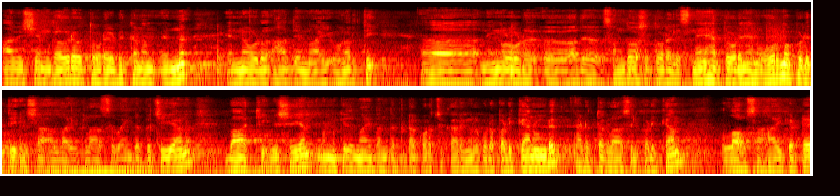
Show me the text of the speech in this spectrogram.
ആ വിഷയം ഗൗരവത്തോടെ എടുക്കണം എന്ന് എന്നോട് ആദ്യമായി ഉണർത്തി നിങ്ങളോട് അത് സന്തോഷത്തോടെ അല്ലെങ്കിൽ സ്നേഹത്തോടെ ഞാൻ ഓർമ്മപ്പെടുത്തി ഇൻഷാ അള്ളാഹ് ഈ ക്ലാസ് വൈൻഡപ്പ് ചെയ്യാണ് ബാക്കി വിഷയം നമുക്കിതുമായി ബന്ധപ്പെട്ട കുറച്ച് കാര്യങ്ങൾ കൂടെ പഠിക്കാനുണ്ട്. അടുത്ത ക്ലാസ്സിൽ പഠിക്കാം. അള്ളാഹു സഹായിക്കട്ടെ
